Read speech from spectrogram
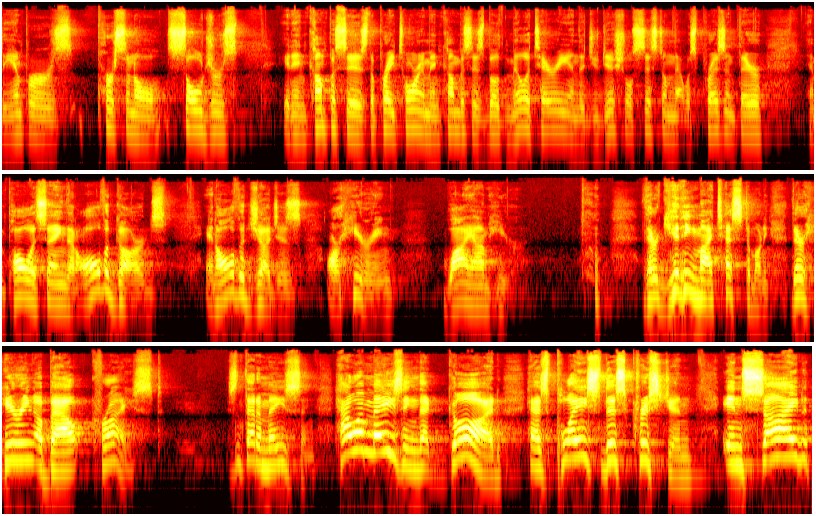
the emperor's personal soldiers. It encompasses, the praetorium encompasses both military and the judicial system that was present there. And Paul is saying that all the guards and all the judges are hearing why I'm here. They're getting my testimony, they're hearing about Christ. Isn't that amazing? How amazing that God has placed this Christian inside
